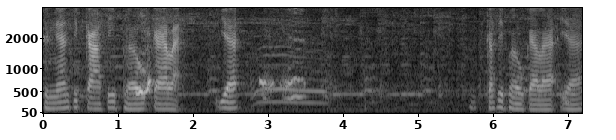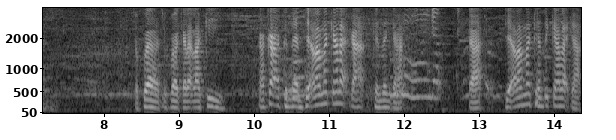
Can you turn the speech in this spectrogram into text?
dengan dikasih bau kelek. Ya. Kasih bau kelek ya. Coba, coba kelek lagi. Kakak genten Dik Lana kelek kak, genten kak. Kak, Dik Lana ganti kelek kak.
